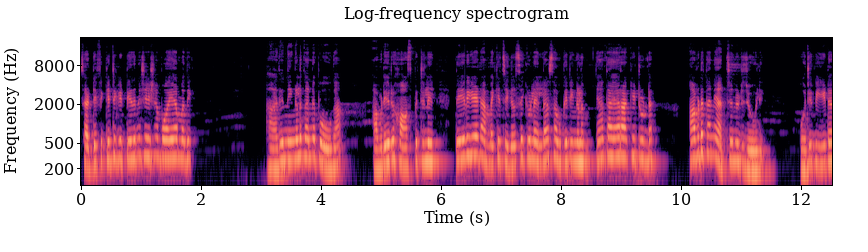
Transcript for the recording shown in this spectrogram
സർട്ടിഫിക്കറ്റ് കിട്ടിയതിന് ശേഷം പോയാൽ മതി. ആദ്യം നിങ്ങൾ തന്നെ പോവുക. അവിടെ ഒരു ഹോസ്പിറ്റലിൽ ദേവികയുടെ അമ്മയ്ക്ക് ചികിത്സയ്ക്കുള്ള എല്ലാ സൗകര്യങ്ങളും ഞാൻ തയ്യാറാക്കിയിട്ടുണ്ട്. അവിടെ തന്നെ അച്ഛനൊരു ജോലി. ഒരു വീട്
